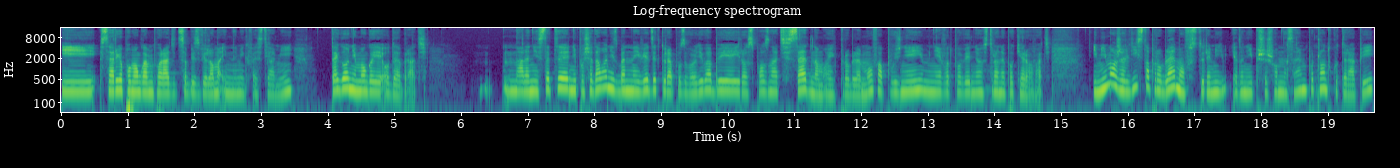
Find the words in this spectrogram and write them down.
i serio pomogła mi poradzić sobie z wieloma innymi kwestiami, tego nie mogę jej odebrać. No ale niestety nie posiadała niezbędnej wiedzy, która pozwoliłaby jej rozpoznać sedno moich problemów, a później mnie w odpowiednią stronę pokierować. I mimo, że lista problemów, z którymi ja do niej przyszłam na samym początku terapii,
